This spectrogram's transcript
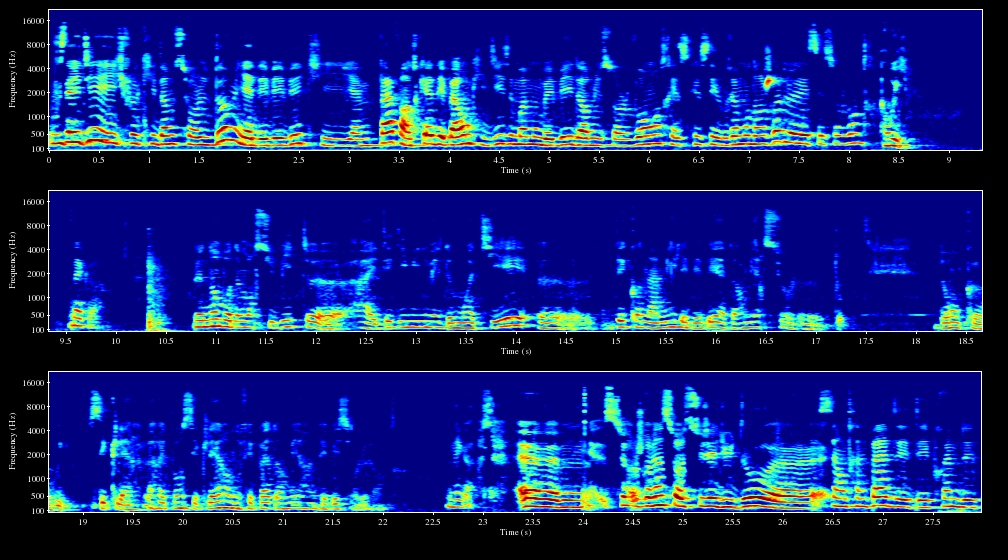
vous avez dit il faut qu'il dorme sur le dos, mais il y a des bébés qui n'aiment pas, enfin, en tout cas des parents qui disent moi mon bébé il dort mieux sur le ventre. Est-ce que c'est vraiment dangereux de le laisser sur le ventre? Oui. D'accord. Le nombre de morts subites a été diminué de moitié dès qu'on a mis les bébés à dormir sur le dos. Donc euh, oui, c'est clair. La réponse est claire. On ne fait pas dormir un bébé sur le ventre. D'accord. Euh, je reviens sur le sujet du dos. Euh, ça n'entraîne pas des, problèmes de,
